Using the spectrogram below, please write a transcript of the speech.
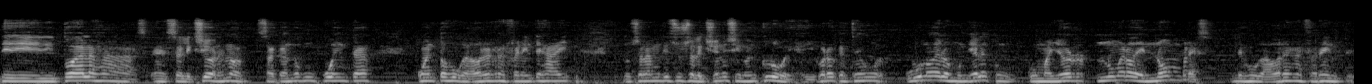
de todas las eh, selecciones, ¿no? sacando en cuenta cuántos jugadores referentes hay no solamente en sus selecciones, sino en clubes. Yo creo que este es uno de los mundiales con, mayor número de nombres de jugadores referentes.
